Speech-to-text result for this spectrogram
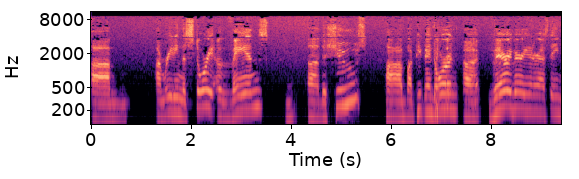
um, I'm reading the story of Vans, uh, the shoes, uh, by Pete Van Doren. uh, very very interesting.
